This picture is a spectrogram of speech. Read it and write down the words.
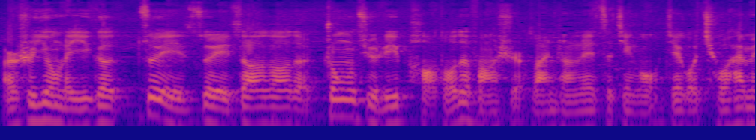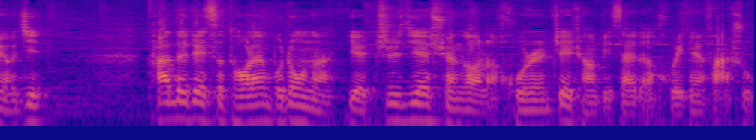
而是用了一个最最糟糕的中距离跑投的方式完成了这次进攻，结果球还没有进。他的这次投篮不中呢，也直接宣告了湖人这场比赛的回天乏术。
